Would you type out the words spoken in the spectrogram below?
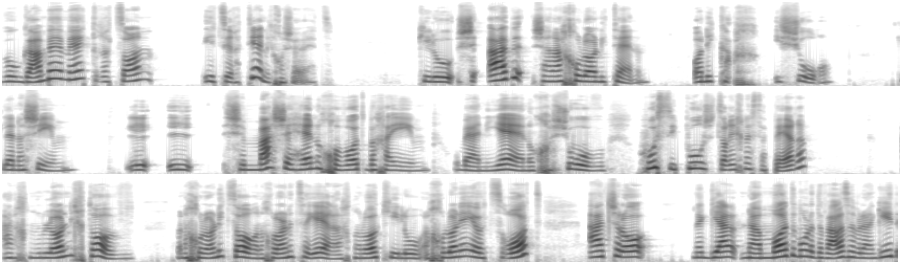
והוא גם באמת רצון יצירתי, אני חושבת. כאילו, שעד שאנחנו לא ניתן, או ניקח אישור לנשים, שמה שהן חוות בחיים הוא מעניין, הוא חשוב, הוא סיפור שצריך לספר, אנחנו לא נכתוב, אנחנו לא ניצור, אנחנו לא נצייר, אנחנו לא כאילו, אנחנו לא נהיה יוצרות עד שלא נגיע, נעמוד מול הדבר הזה ונגיד,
